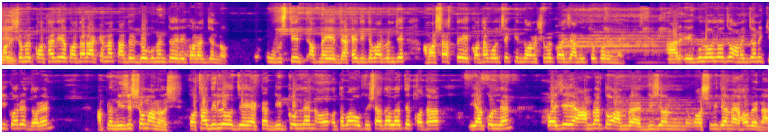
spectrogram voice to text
অনেক সময় কথা দিয়ে কথা রাখে না তাদের ডকুমেন্ট তৈরি করার জন্য। উপস্থিত আপনি দেখাই দিতে পারবেন যে আমার সাথে কথা বলছে কিন্তু অনেক সময় কয় যে আমি তো করি নাই। আর এগুলো হলো যে অনেকজনে কি করে ধরেন আপনার নিজস্ব মানুষ কথা দিল যে একটা ডিড করলেন অথবা অফিস আদালতে কথা ইয়া করলেন কয় যে আমরা তো আমরা দুজন অসুবিধা নাই হবে না।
